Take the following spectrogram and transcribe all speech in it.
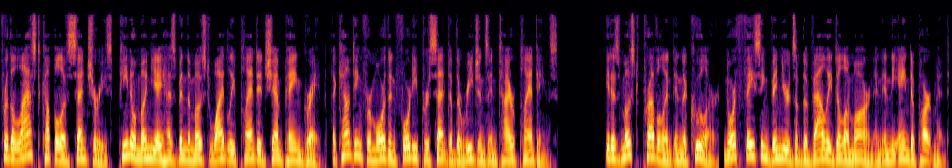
For the last couple of centuries, Pinot Meunier has been the most widely planted champagne grape, accounting for more than 40% of the region's entire plantings. It is most prevalent in the cooler, north-facing vineyards of the Vallée de la Marne and in the Aisne department.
